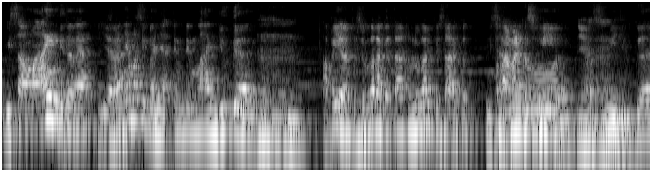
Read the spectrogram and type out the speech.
bisa main gitu kan Iya. sebenarnya masih banyak tim-tim lain juga gitu Hmm. Tapi ya bersyukur lah kita dulu kan bisa ikut bisa turnamen ikut, resmi. Iya. resmi juga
